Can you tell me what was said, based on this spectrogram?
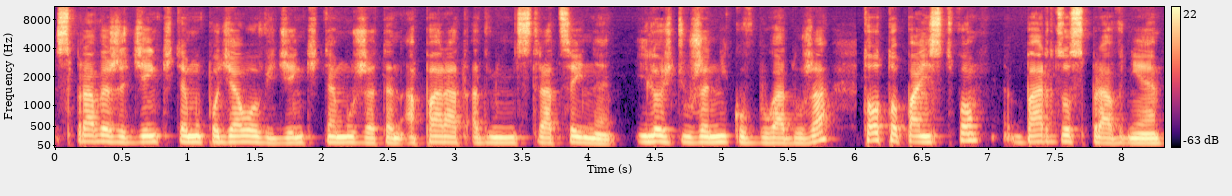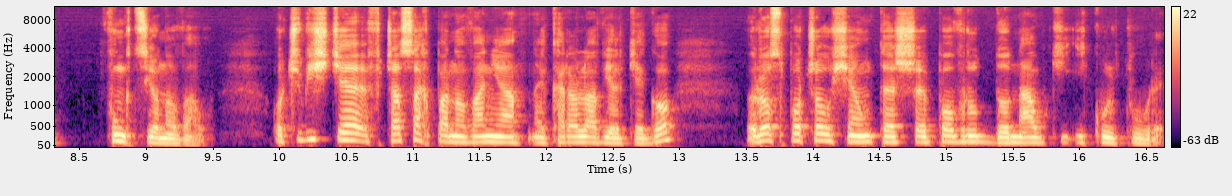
sprawę, że dzięki temu podziałowi, dzięki temu, że ten aparat administracyjny, ilość urzędników była duża, to to państwo bardzo sprawnie funkcjonowało. Oczywiście w czasach panowania Karola Wielkiego rozpoczął się też powrót do nauki i kultury,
